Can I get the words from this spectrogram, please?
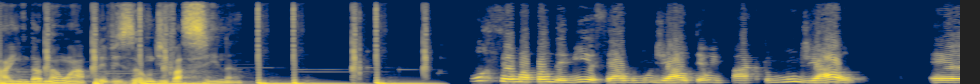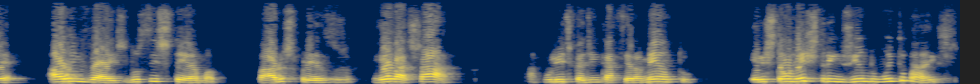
ainda não há previsão de vacina por ser uma pandemia, ser algo mundial, ter um impacto mundial, é, ao invés do sistema para os presos relaxar a política de encarceramento, eles estão restringindo muito mais.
